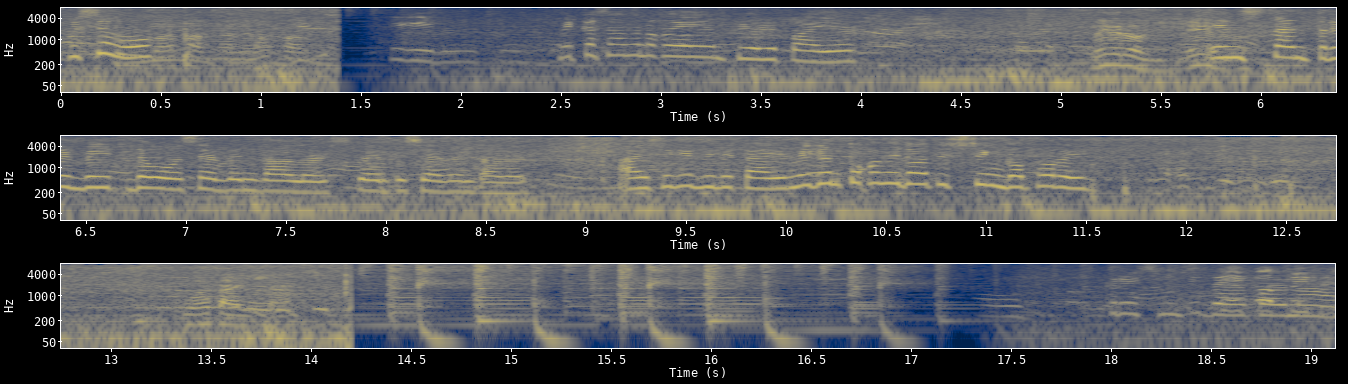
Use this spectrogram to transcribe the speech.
Gusto mo? Sige. May kasama na kaya yung purifier? Meron. Meron. Instant rebate daw, oh, $7. $27. Ay, sige, bili tayo. May ganito kami dati sa Singapore eh. Kuha tayo isa. Christmas decor na.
